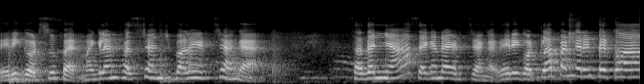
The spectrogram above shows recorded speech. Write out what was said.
very good super Magizhan first அஞ்சு பாலும் எடுத்துட்டாங்க. சதன்யா செகண்டாக எடுத்துட்டாங்க. வெரி குட் கிளப் பண்ணுங்க ரெண்டு பேருக்கும்.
